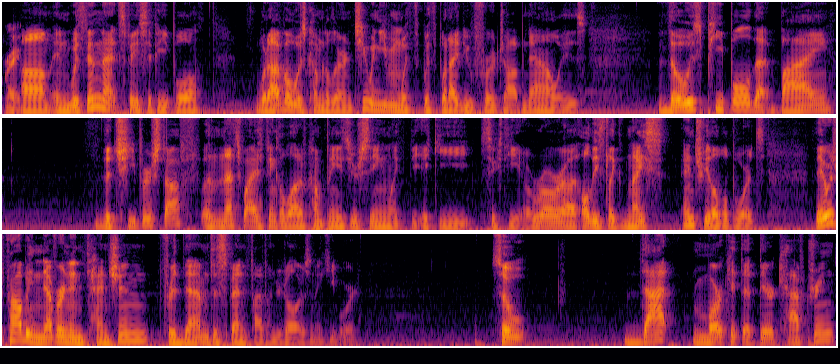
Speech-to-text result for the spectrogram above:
right Um, and within that space of people, what I've always come to learn too, and even with with what I do for a job now, is those people that buy the cheaper stuff, and that's why I think a lot of companies you're seeing like the Ikki 68 Aurora, all these like nice entry level boards. There was probably never an intention for them to spend five hundred dollars on a keyboard. So that market that they're capturing,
